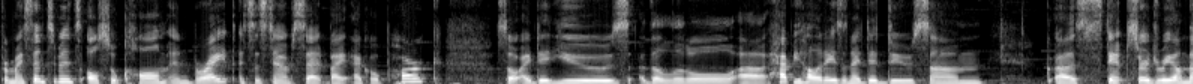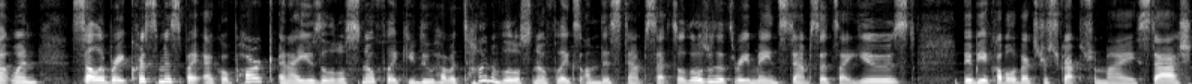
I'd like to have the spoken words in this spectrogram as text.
for my sentiments. Also Calm and Bright. It's a stamp set by Echo Park. So I did use the little uh, Happy Holidays and I did do some uh, stamp surgery on that one. Celebrate Christmas by Echo Park, and I use a little snowflake. You do have a ton of little snowflakes on this stamp set. So those are the three main stamp sets I used. Maybe a couple of extra scraps from my stash.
